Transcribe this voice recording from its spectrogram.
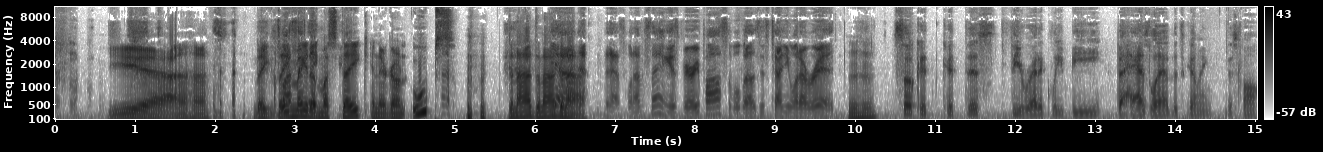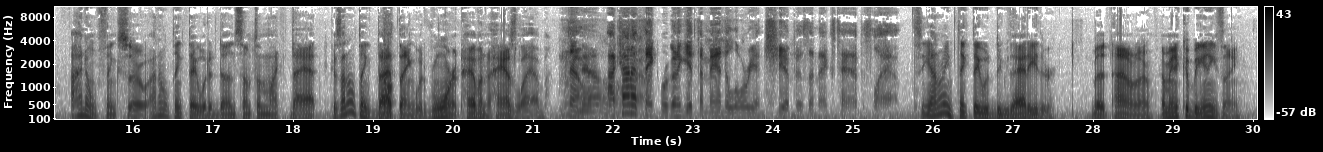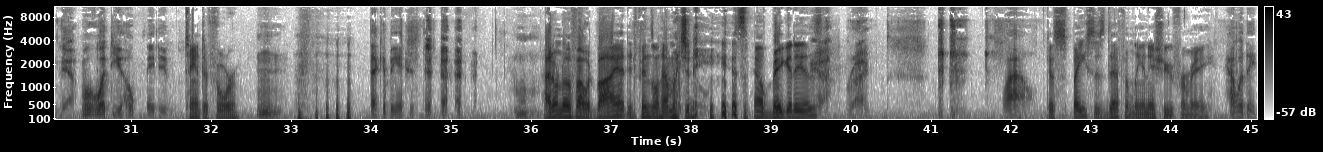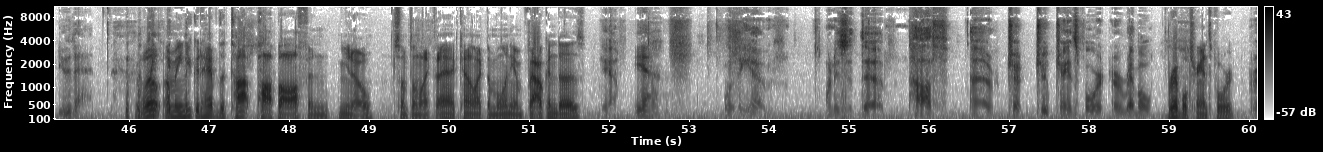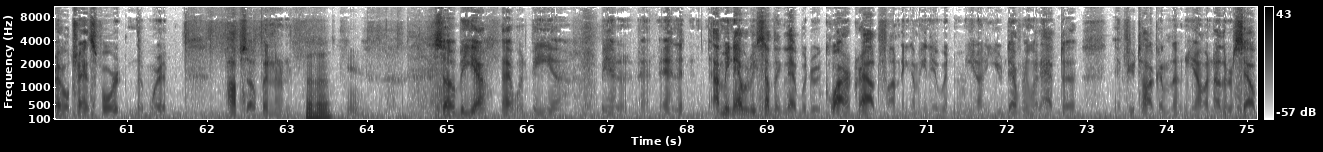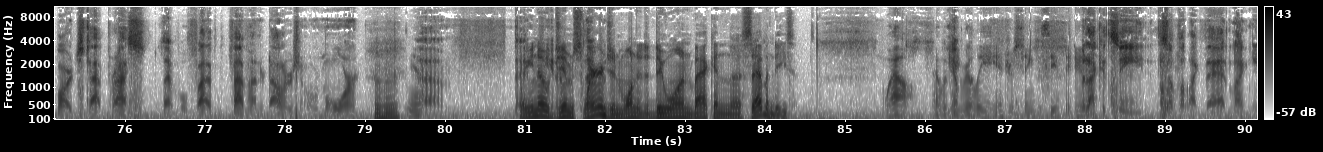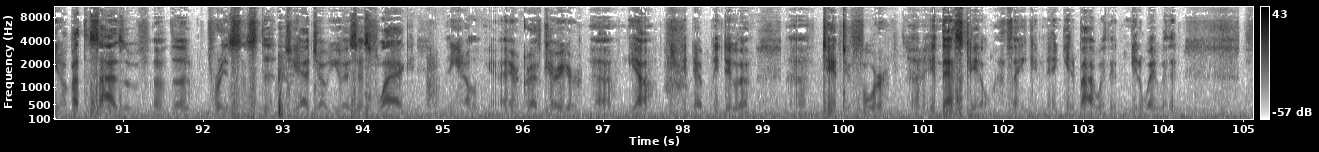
Yeah, uh huh. They That's why I they made they- a mistake and they're going, oops, deny, deny, yeah, deny. That- that's what I'm saying. It's very possible, but I was just telling you what I read. hmm So could could this theoretically be the HasLab that's coming this fall? I don't think so. I don't think they would have done something like that because I don't think that thing would warrant having a HasLab. No, No. I kind of think we're going to get the Mandalorian ship as the next tab lab. See, I don't even think they would do that either. But I don't know. I mean, it could be anything. Yeah, Well, what do you hope they do? Tantive 4. Hmm. that could be interesting. Hmm. I don't know if I would buy it. It depends on how much it is, how big it is. yeah, right. Wow. Because space is definitely an issue for me. How would they do that? well, I mean, you could have the top pop off and, you know, something like that, kind of like the Millennium Falcon does. Yeah, Yeah. or the um, what is it? The Hoth uh, tro- troop transport or rebel Rebel transport. rebel transport that where it pops open and hmm Yeah. So. But yeah, that would be uh, be a, and it, I mean, that would be something that would require crowdfunding. I mean, it would, you know, you definitely would have to, if you're talking, you know, another sail barge type price level, five five hundred dollars or more. Mm-hmm. Yeah. Um, that, Well, you know, Jim Swearingen wanted to do one back in the seventies. Wow. That would Yep. be really interesting to see if they do. But I could see something like that, like you know, about the size of, of the, for instance, the GI Joe USS Flag, you know, aircraft carrier. Uh, yeah, you could definitely do a, a to four uh, in that scale, I think, and, and get by with it, get away with it.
